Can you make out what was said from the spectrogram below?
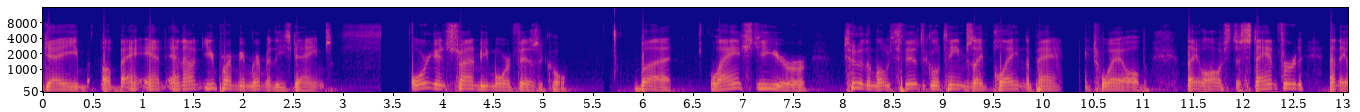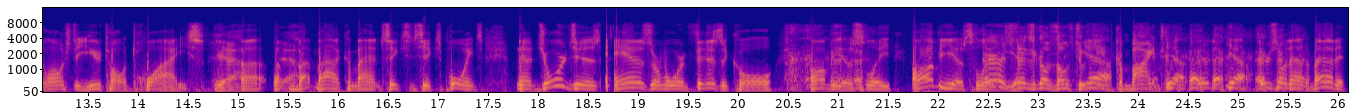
Gabe, and, and I, you probably remember these games. Oregon's trying to be more physical, but last year, two of the most physical teams they played in the Pac 12, they lost to Stanford and they lost to Utah twice. Yeah, Uh, yeah. By, by a combined 66 points. Now, Georgia's as are more physical, obviously. obviously. They're as physical as those two Yeah. teams combined. Yeah, yeah, there's no doubt about it.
